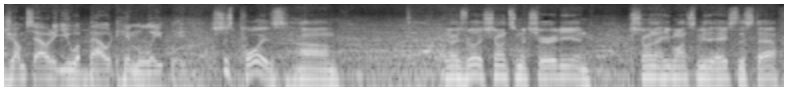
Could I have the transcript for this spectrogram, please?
jumps out at you about him lately? It's just poise. Um, you know, he's really showing some maturity and showing that he wants to be the ace of the staff.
